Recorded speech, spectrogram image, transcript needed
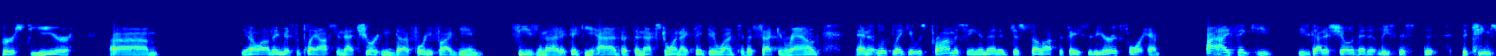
first year. Um, you know, well, they missed the playoffs in that shortened uh, 45 game season that I think he had, but the next one, I think they went to the second round, and it looked like it was promising, and then it just fell off the face of the earth for him. I, I think he's he's got to show that at least this the, the team's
